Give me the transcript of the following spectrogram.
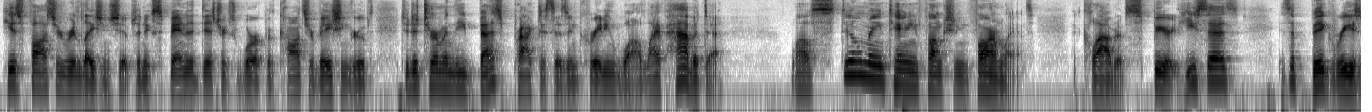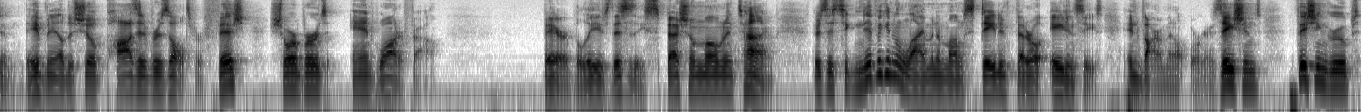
he has fostered relationships and expanded the district's work with conservation groups to determine the best practices in creating wildlife habitat, while still maintaining functioning farmlands. The collaborative spirit, he says, is a big reason they've been able to show positive results for fish, shorebirds, and waterfowl. Bair believes this is a special moment in time. There's a significant alignment among state and federal agencies, environmental organizations, fishing groups,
